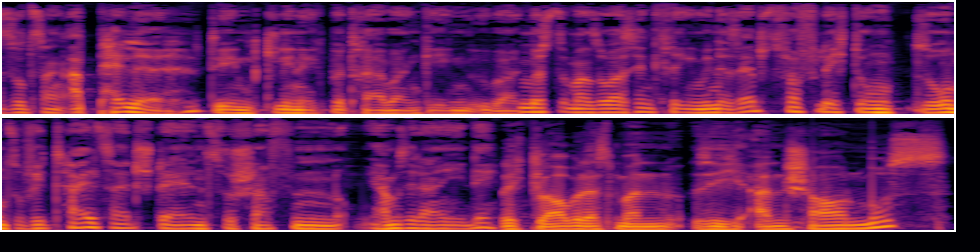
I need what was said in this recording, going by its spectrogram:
sozusagen Appelle den Klinikbetreibern gegenüber? Müsste man sowas hinkriegen wie eine Selbstverpflichtung, so und so viel Teilzeitstellen zu schaffen? Haben Sie da eine Idee? Ich glaube, dass man sich anschauen muss,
